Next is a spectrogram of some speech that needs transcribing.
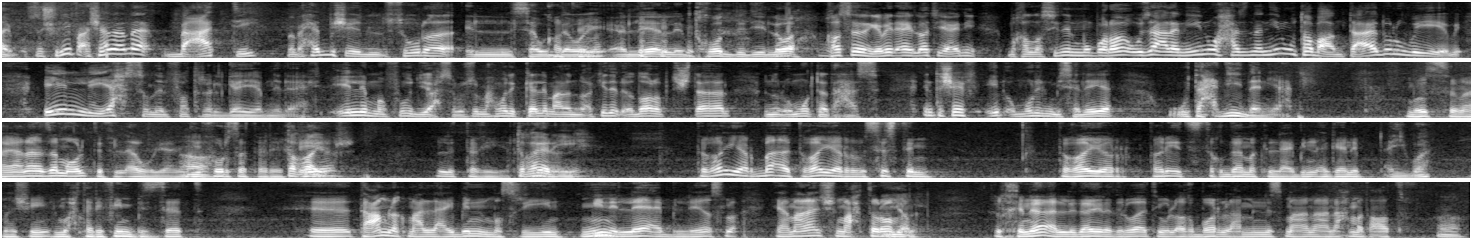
طيب أستاذ شريف عشان أنا بعدتي ما بحبش الصورة السوداوية. اللي هي اللي بتخض دي اللي هو خاصة جماهير الاهلي دلوقتي يعني مخلصين المباراة وزعلانين وحزنانين وطبعا تعادل وبي... بي- إيه اللي يحصل الفترة الجاية من الأهلي؟ إيه اللي المفروض يحصل؟ الاستاذ محمود اتكلم على إنه أكيد الإدارة بتشتغل إن الأمور تتحسن. أنت شايف إيه الأمور المثالية وتحديدا يعني؟ بص ما هي أنا زي ما قلت في الأول يعني آه. دي فرصة تاريخية تغير. للتغيير تغير يعني إيه؟ تغير بقى تغير سيستم تغير طريقة استخدامك للاعبين الأجانب. أيوه. ماشي؟ المحترفين بالذات. آه، تعاملك مع اللاعبين المصريين. مين اللاعب اللي يصلح يعني معلش مع احترامنا يلا. الخناقة اللي دايرة دلوقتي والأخبار اللي عمالين نسمع عنها عن أحمد عاطف. آه.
